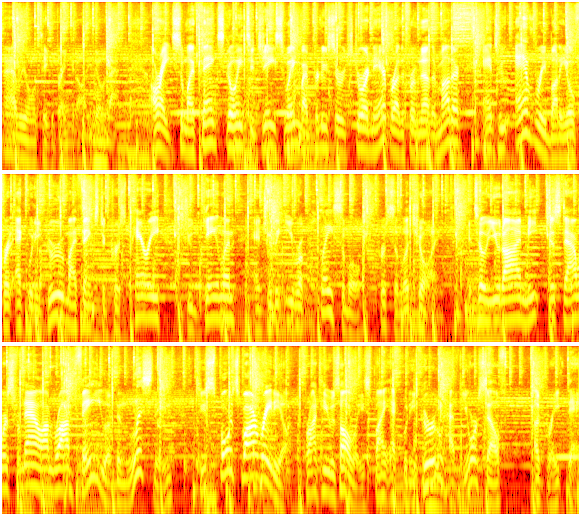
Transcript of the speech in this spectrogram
Nah, we won't take a break at all. You know that. All right. So my thanks going to Jay Swing, my producer extraordinaire, brother from another mother, and to everybody over at Equity Guru. My thanks to Chris Perry, to Galen, and to the irreplaceable Priscilla Choi. Until you and I meet just hours from now, I'm Rob Fai. You have been listening to Sports Bar Radio, brought to you as always by Equity Guru. Have yourself a great day.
